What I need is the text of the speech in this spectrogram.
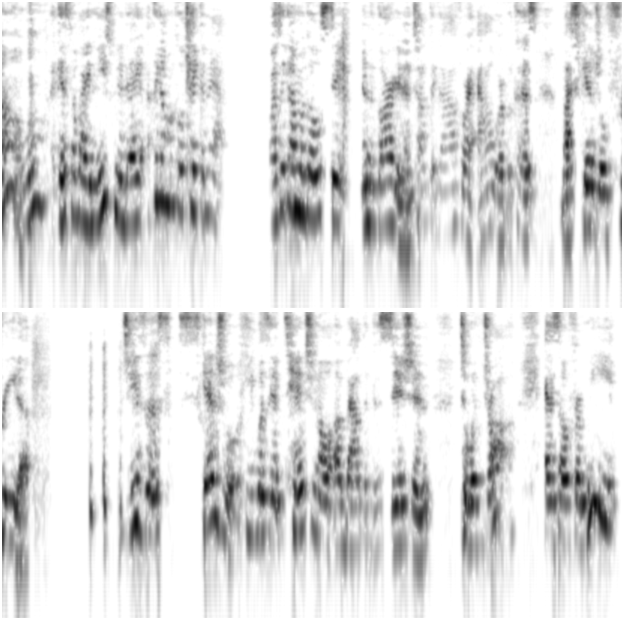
Oh, well, I guess nobody needs me today. I think I'm going to go take a nap. Or I think I'm going to go sit in the garden and talk to God for an hour because my schedule freed up. Jesus scheduled. He was intentional about the decision to withdraw. And so for me,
